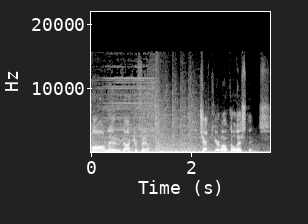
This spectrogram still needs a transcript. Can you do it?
All new Dr. Phil. Check your local listings.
